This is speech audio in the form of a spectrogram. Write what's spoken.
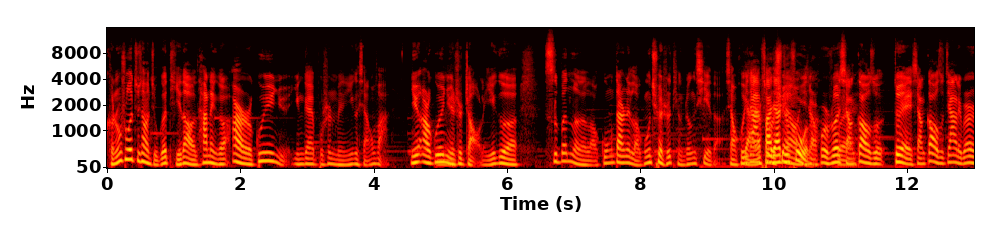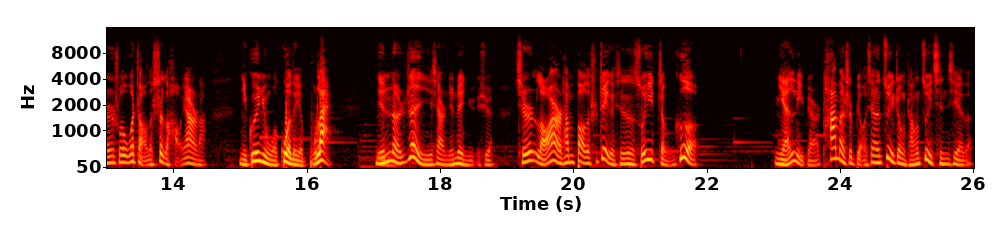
可能说，就像九哥提到，他那个二闺女应该不是那么一个想法。因为二闺女是找了一个私奔了的老公，但是那老公确实挺争气的，想回家发家致富一下，或者说想告诉对，想告诉家里边人说，我找的是个好样的，你闺女我过得也不赖，您呢认一下您这女婿。其实老二他们抱的是这个心思，所以整个年里边他们是表现的最正常、最亲切的。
